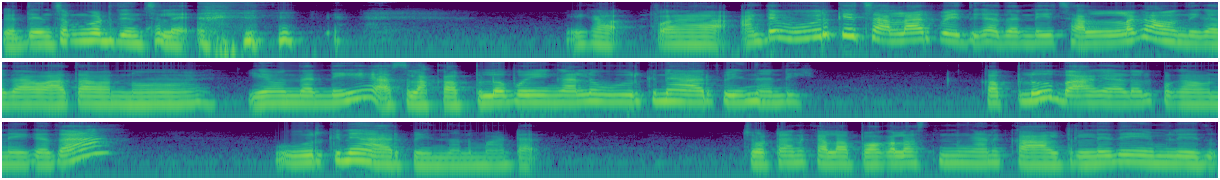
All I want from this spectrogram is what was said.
ఇక దించడం కూడా దించలే. ఇక అంటే ఊరికి చల్లారిపోయింది కదండి. చల్లగా ఉంది కదా వాతావరణం. ఏముందండి? అసలు ఆ కప్పులో పోయింగానే ఊరికినే ఆరిపోయిందండి. కప్పులు బాగా ఎడల్పుగా ఉన్నాయి కదా. ఊరికినే ఆరిపోయిందనమాట చూడటానికి అలా పొగలు వస్తుంది కానీ కాలటం లేదు ఏం లేదు.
